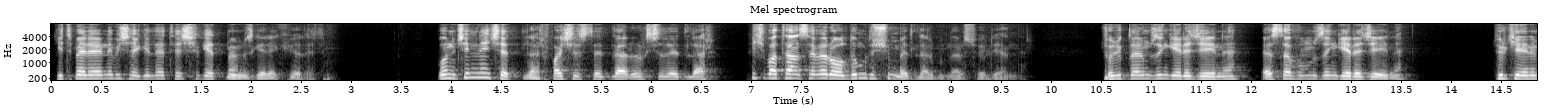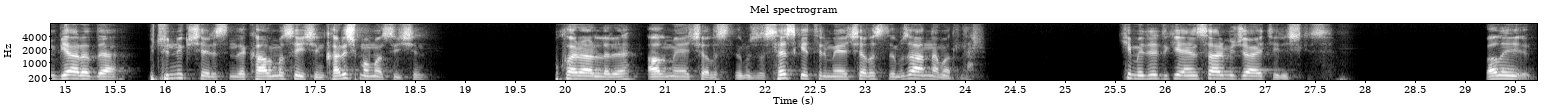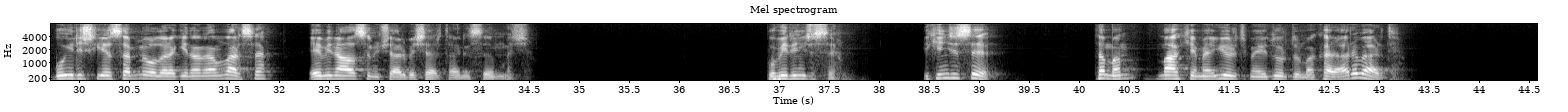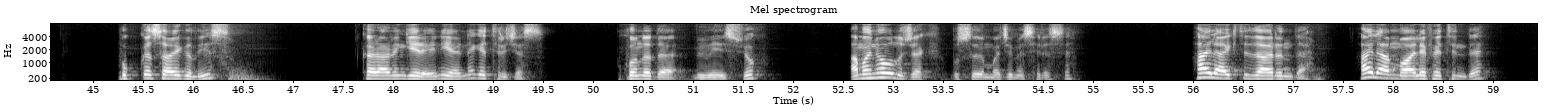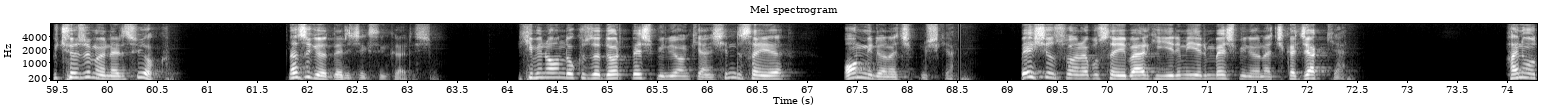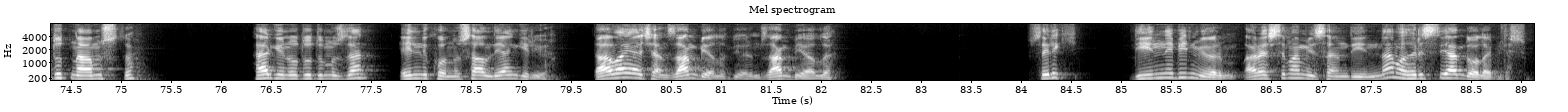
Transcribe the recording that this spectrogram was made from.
Gitmelerini bir şekilde teşvik etmemiz gerekiyor dedim. Bunun için linç ettiler. Faşist dediler, ırkçı dediler. Hiç vatansever olduğumu düşünmediler bunları söyleyenler. Çocuklarımızın geleceğini, esnafımızın geleceğini, Türkiye'nin bir arada bütünlük içerisinde kalması için, karışmaması için bu kararları almaya çalıştığımızı, ses getirmeye çalıştığımızı anlamadılar. Kimi dedi ki ensar mücahit ilişkisi. Vallahi bu ilişkiye samimi olarak inanan varsa evine alsın üçer beşer tane sığınmacı. Bu birincisi. İkincisi, tamam mahkeme yürütmeyi durdurma kararı verdi. Hukuka saygılıyız. Kararın gereğini yerine getireceğiz. Bu konuda da bir beis yok. Ama ne olacak bu sığınmacı meselesi? Hala iktidarında, hala muhalefetinde bir çözüm önerisi yok. Nasıl göndereceksin kardeşim? 2019'da 4-5 milyonken şimdi sayı 10 milyona çıkmışken 5 yıl sonra bu sayı belki 20-25 milyona çıkacakken hani hudut namustu? Her gün hududumuzdan elini kolunu sallayan giriyor. Davayı açan Zambiyalı diyorum, Zambiyalı. Üstelik dinini bilmiyorum. Araştırmam insanın dinini ama Hristiyan da olabilir.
